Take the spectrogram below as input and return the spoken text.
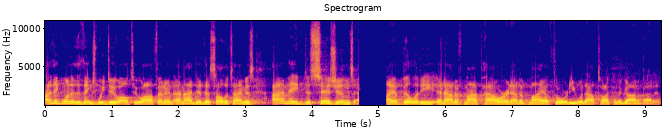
I think one of the things we do all too often, and, and I did this all the time, is I made decisions out of my ability and out of my power and out of my authority without talking to God about it.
